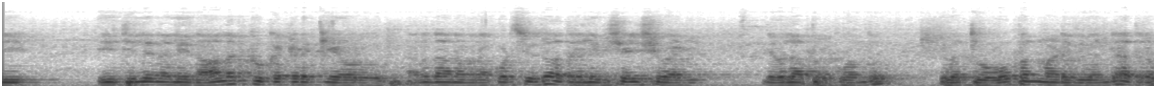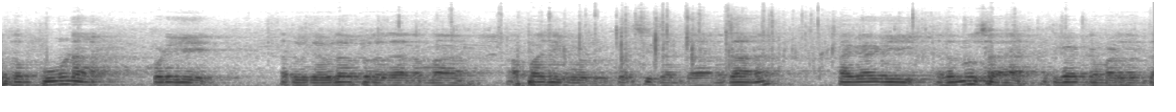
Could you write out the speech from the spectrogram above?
ಈ ಈ ಜಿಲ್ಲೆನಲ್ಲಿ ನಾಲ್ಕು ಕಟ್ಟಡಕ್ಕೆ ಅವರು ಅನುದಾನವನ್ನು ಕೊಡಿಸಿದ್ರು. ಅದರಲ್ಲಿ ವಿಶೇಷವಾಗಿ ಡೆವಲಪರ್ಗೆ ಒಂದು, ಇವತ್ತು ಓಪನ್ ಮಾಡಿದ್ದೀವಿ ಅಂದರೆ ಅದರ ಸಂಪೂರ್ಣ ಕೊಡುಗೆ ಅದು ಡೆವಲಪರದ ನಮ್ಮ ಅಪ್ಪಾಜಿಗೌಡರು ಕೊಡಿಸಿದಂಥ ಅನುದಾನ. ಹಾಗಾಗಿ ಅದನ್ನು ಸಹ ಉದ್ಘಾಟನೆ ಮಾಡಿದಂಥ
